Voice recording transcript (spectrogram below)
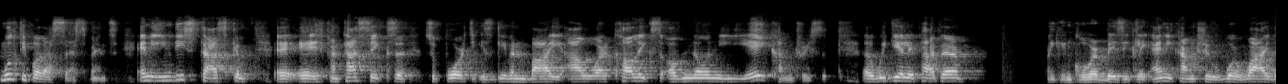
multiple assessments. And in this task, um, a, a, fantastic support is given by our colleagues of non-EEA countries. Uh, with DLA Piper, we can cover basically any country worldwide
